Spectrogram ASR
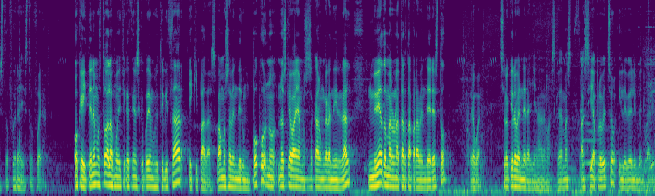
esto fuera y esto fuera. Ok, tenemos todas las modificaciones que podemos utilizar equipadas. Vamos a vender un poco. No, no es que vayamos a sacar un gran dineral. Me voy a tomar una tarta para vender esto. Pero bueno, se lo quiero vender a Jen además. Que además así aprovecho y le veo el inventario.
